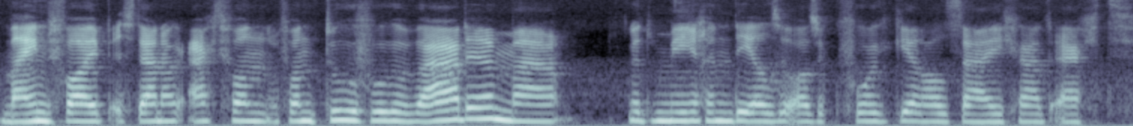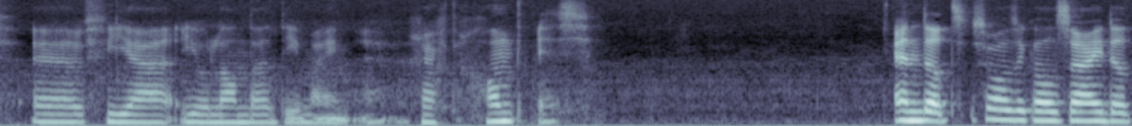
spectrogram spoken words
mijn vibe is daar nog echt van, van toegevoegde waarde. Maar het merendeel, zoals ik vorige keer al zei, gaat echt uh, via Jolanda, die mijn uh, rechterhand is. En dat, zoals ik al zei, dat,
